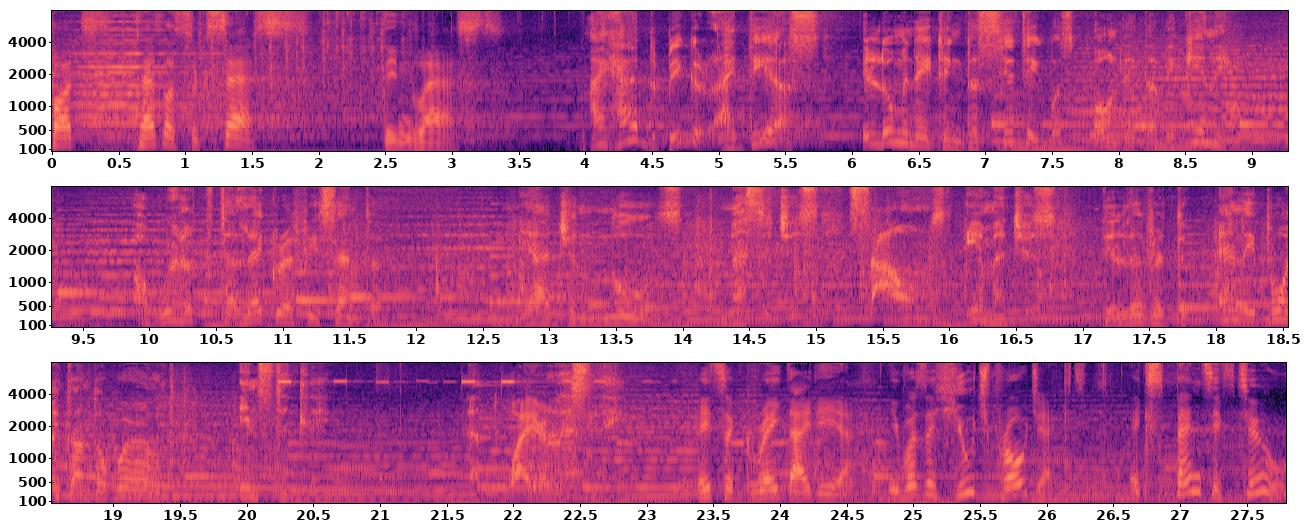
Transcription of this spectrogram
But Tesla's success didn't last. I had bigger ideas. Illuminating the city was only the beginning. A world telegraphy center. Imagine news, messages, sounds, images delivered to any point on the world instantly and wirelessly. It's a great idea. It was a huge project, expensive too.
